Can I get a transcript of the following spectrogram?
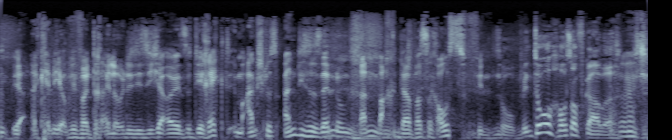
ja, da kenne ich auf jeden Fall drei Leute, die sich ja also direkt im Anschluss an diese Sendung ranmachen, da was rauszufinden. So, Minto, Hausaufgabe.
